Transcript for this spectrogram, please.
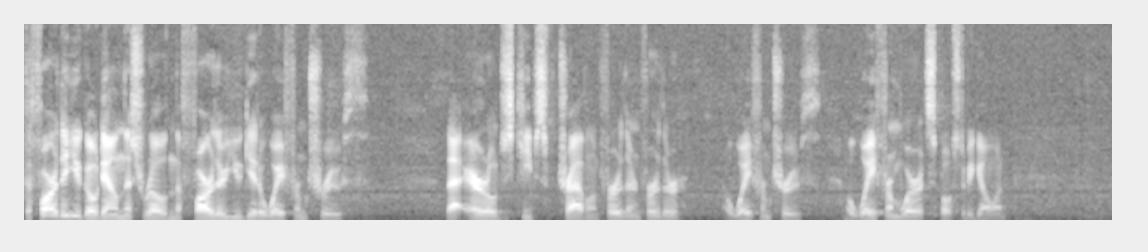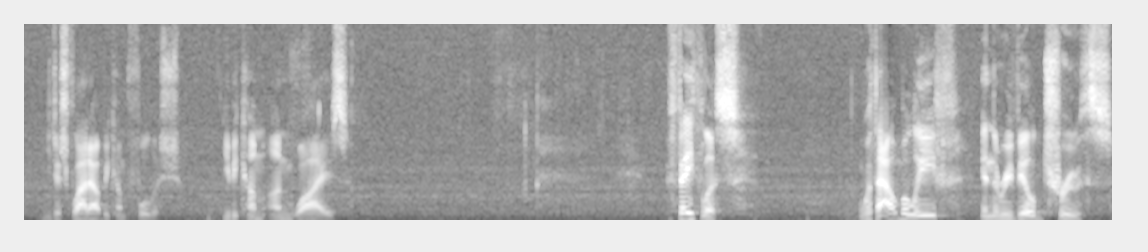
The farther you go down this road and the farther you get away from truth, that arrow just keeps traveling further and further away from truth, away from where it's supposed to be going, you just flat out become foolish. You become unwise. Faithless. Without belief in the revealed truths,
